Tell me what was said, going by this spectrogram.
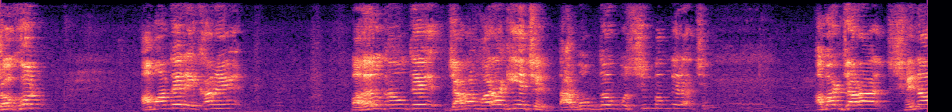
যখন আমাদের এখানে পাহেলগাঁওতে যারা মারা গিয়েছেন, তার মধ্যেও পশ্চিমবঙ্গের আছে। আবার যারা সেনা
